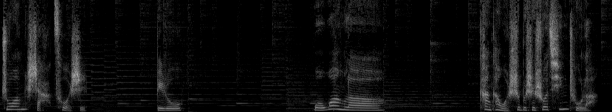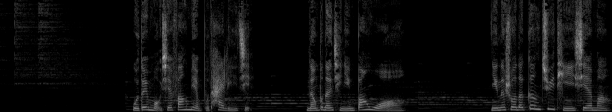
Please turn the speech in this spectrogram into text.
装傻措施，比如，我忘了，看看我是不是说清楚了。我对某些方面不太理解，能不能请您帮我？您能说的更具体一些吗？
